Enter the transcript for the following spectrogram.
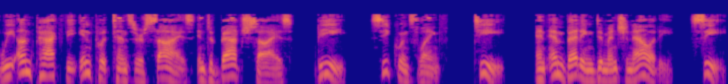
We unpack the input tensor size into batch size, b, sequence length, t, and embedding dimensionality, c.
